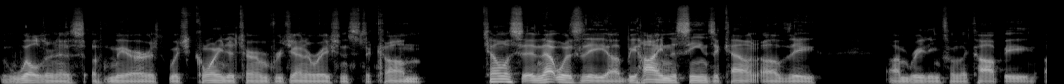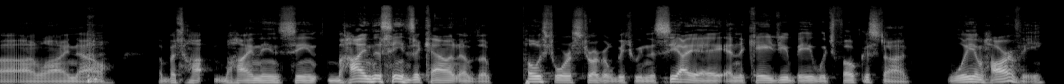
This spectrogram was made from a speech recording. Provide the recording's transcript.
Wilderness of Mirrors, which coined a term for generations to come. Tell us, and that was the uh, behind the scenes account of the, I'm reading from the copy uh, online now, but behind the scenes behind the scenes account of the post war struggle between the CIA and the KGB, which focused on William Harvey,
